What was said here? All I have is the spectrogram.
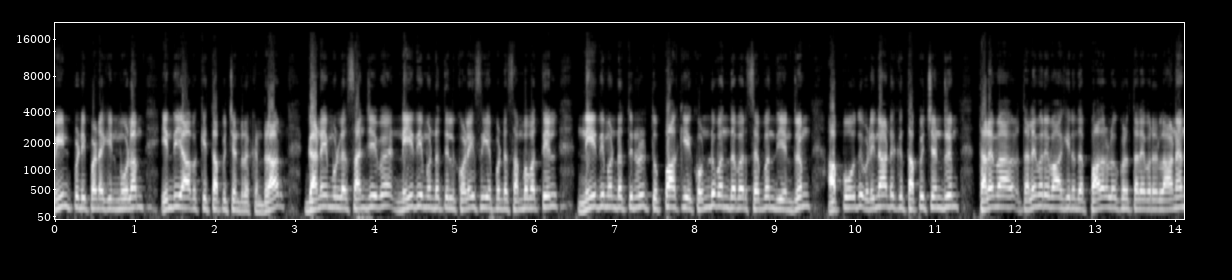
மீன்பிடி படகின் மூலம் இந்தியாவுக்கு தப்பிச் சென்றிருக்கின்றார். கணேமுள்ள சஞ்சீவ நீதிமன்றத்தில் கொலை செய்யப்பட்ட சம்பவத்தில் நீதிமன்றத்தினுள் துப்பாக்கியை கொண்டு வந்தவர் செவ்வந்தி என்றும் அப்போது வெளிநாட்டுக்கு தப்பிச் சென்று தலைம தலைமறைவாகி இருந்த பாதாளக்குழு தலைவர்களான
